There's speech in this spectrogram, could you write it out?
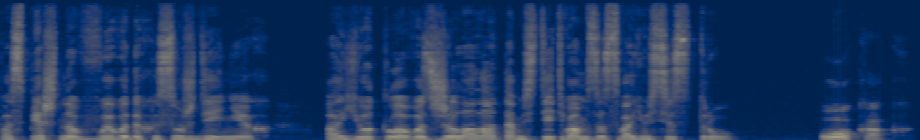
поспешно в выводах и суждениях. Аютла возжелала отомстить вам за свою сестру». «О как!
